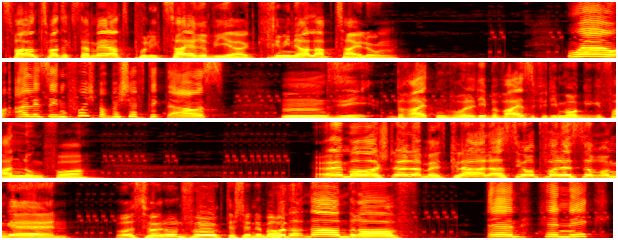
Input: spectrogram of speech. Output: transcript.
22. März, Polizeirevier, Kriminalabteilung. Wow, alle sehen furchtbar beschäftigt aus. Hm, sie bereiten wohl die Beweise für die morgige Verhandlung vor. Hey Mama, schnell damit. Klar, lass die Opferliste rumgehen. Was für ein Unfug, da stehen über 100 Namen drauf. Ähm, Herr Nick,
